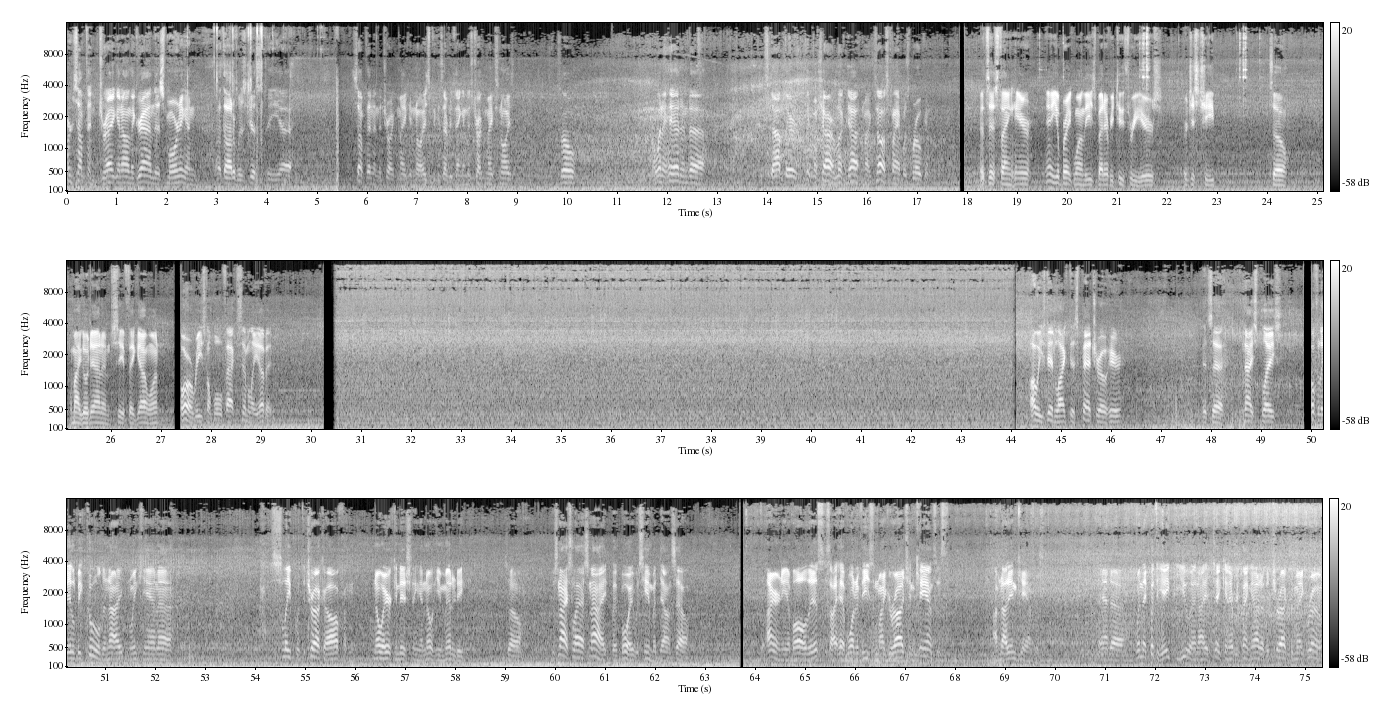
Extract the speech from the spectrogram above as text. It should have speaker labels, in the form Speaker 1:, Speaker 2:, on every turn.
Speaker 1: Heard something dragging on the ground this morning and I thought it was just the uh, something in the truck making noise because everything in this truck makes noise. So I went ahead and uh, stopped there, took my shower, looked out, and my exhaust clamp was broken. It's this thing here. Yeah, you'll break one of these about every two, three years. They're just cheap. So I might go down and see if they got one or a reasonable facsimile of it. Always did like this Petro here. It's a nice place. Hopefully it'll be cool tonight and we can uh, sleep with the truck off and no air conditioning and no humidity. So it was nice last night, but boy, it was humid down south. The irony of all this is I have one of these in my garage in Kansas. I'm not in Kansas. And uh, when they put the APU in, I had taken everything out of the truck to make room.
